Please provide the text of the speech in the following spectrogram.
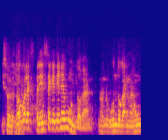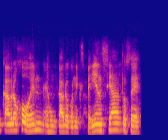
y sobre todo con la experiencia que tiene Gundogan. Gundogan no es un cabro joven, es un cabro con experiencia, entonces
